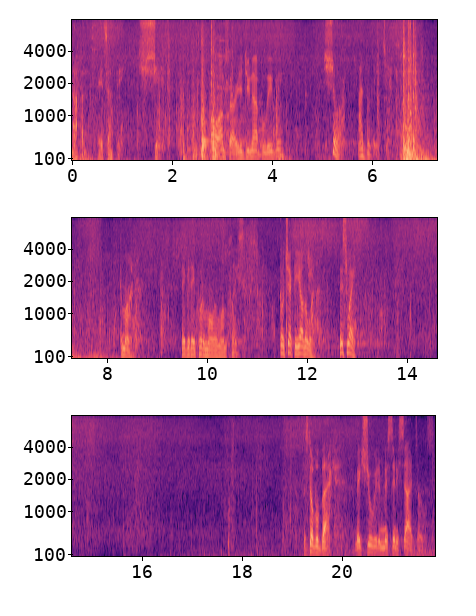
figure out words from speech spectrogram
Nothing. It's empty. Shit. Oh, I'm sorry. Did you not believe me? Sure, I believed you. Come on. Maybe they put them all in one place. Go check the other one. This way. Let's double back. Make sure we didn't miss any side tunnels.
